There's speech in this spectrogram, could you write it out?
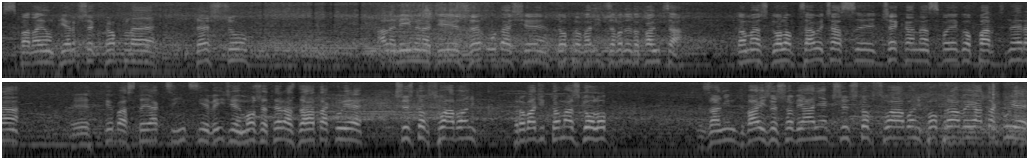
Spadają pierwsze krople deszczu, ale miejmy nadzieję, że uda się doprowadzić zawody do końca. Tomasz Golob cały czas y, czeka na swojego partnera. Y, Chyba z tej akcji nic nie wyjdzie. Może teraz zaatakuje Krzysztof Słaboń. Prowadzi Tomasz Golob. Za nim dwaj Rzeszowianie. Krzysztof Słaboń po prawej atakuje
